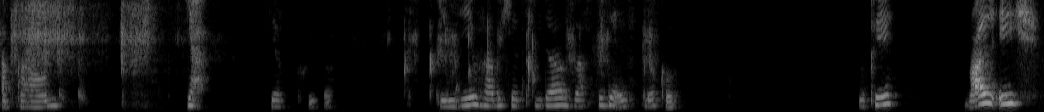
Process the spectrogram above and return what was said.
abgehauen. Ja, ja, Creeper. Wegen dem habe ich jetzt wieder saftige elf Blöcke. Okay? Weil ich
